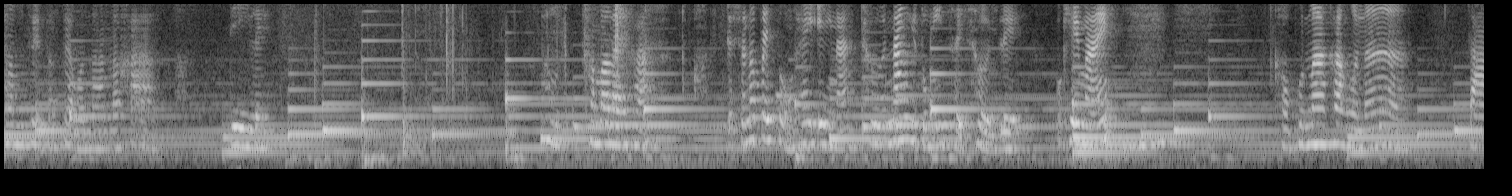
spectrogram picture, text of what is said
ทำเสร็จตั้งแต่วันนั้นแล้วค่ะดีเลย ทำทำอะไรคะ เดี๋ยวฉันเอาไปส่งให้เองนะ เธอนั่งอยู่ตรงนี้เฉยๆเลย โอเคไหม ขอบคุณมากค่ะหัวหน้า จ้า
